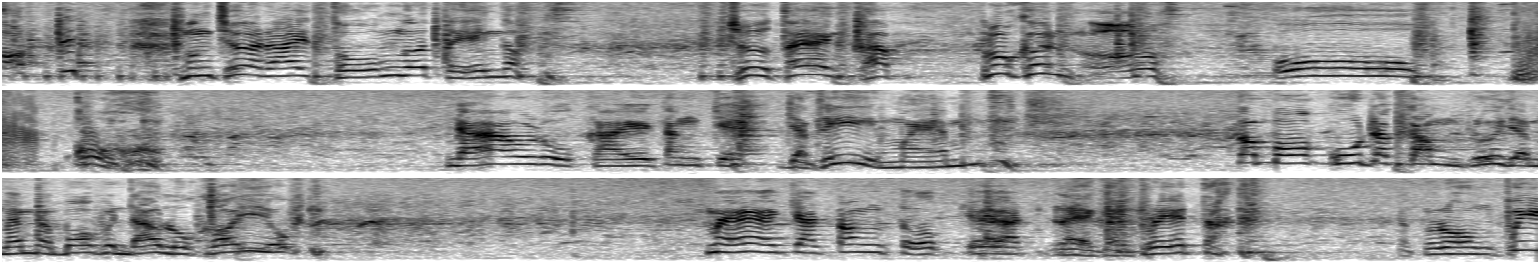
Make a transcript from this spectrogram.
ตอน มึงชื่ออะไรถุงเงอเตงครับ ชื่อเท่งครับลุกขึ้น โอ้โอ้โอดาวลูกไก่ตั้งเจ็ดอย่าที่แหมมก็บอกกูตะกำหรืออย่าแหมมมาบอกเป็นดาวลูกคอยยุบแม่จะต้องตกเจ็ดแหลกเพรตตักลงปี้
